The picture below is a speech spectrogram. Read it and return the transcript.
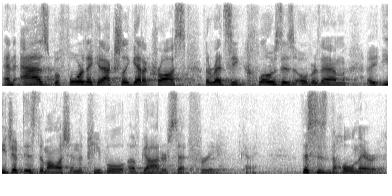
and as before they could actually get across, the Red Sea closes over them. Uh, Egypt is demolished, and the people of God are set free. Okay? This is the whole narrative.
